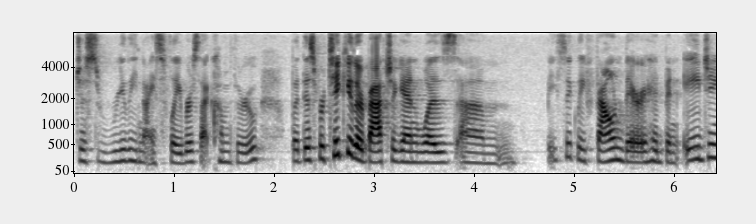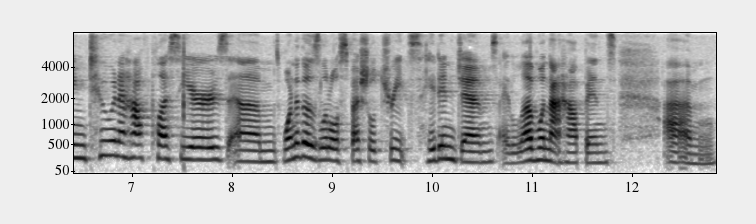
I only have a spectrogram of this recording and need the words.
just really nice flavors that come through. But this particular batch again was um, basically found there. It had been aging two and a half plus years. Um, one of those little special treats, hidden gems. I love when that happens. Um,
